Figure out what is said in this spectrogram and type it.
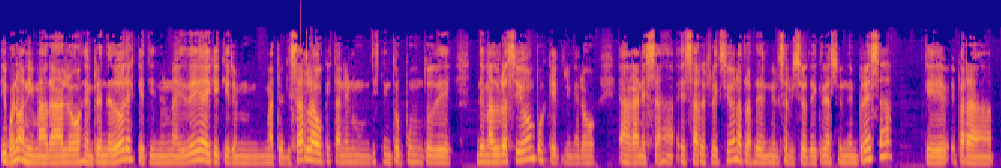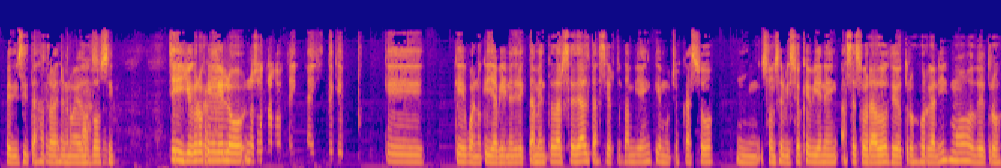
y, bueno, animar a los emprendedores que tienen una idea y que quieren materializarla o que están en un distinto punto de, de maduración, pues que primero hagan esa, esa reflexión a través del servicio de creación de empresa, que para pedir citas a través del 922 Sí, yo creo que lo, nosotros hay, gente que, que, bueno, que ya viene directamente a darse de alta, cierto también que en muchos casos mm, son servicios que vienen asesorados de otros organismos, de otros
